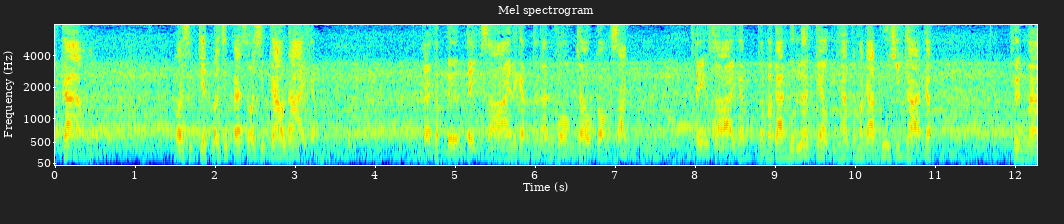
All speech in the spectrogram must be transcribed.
119ครับ117 118 119 ได้ครับนะครับเดินเตะซ้ายนะครับทางด้านของเจ้าก้องศักดิ์เตะซ้ายครับกรรมการบุญเลิศแก้วพิทักษ์กรรมการผู้ชี้ขาดครับ ขึ้นมา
